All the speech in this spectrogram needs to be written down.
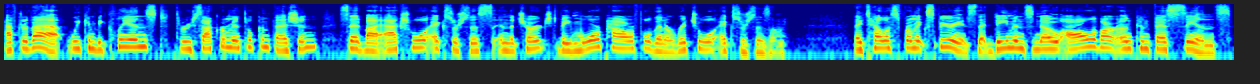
After that, we can be cleansed through sacramental confession, said by actual exorcists in the church to be more powerful than a ritual exorcism. They tell us from experience that demons know all of our unconfessed sins,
